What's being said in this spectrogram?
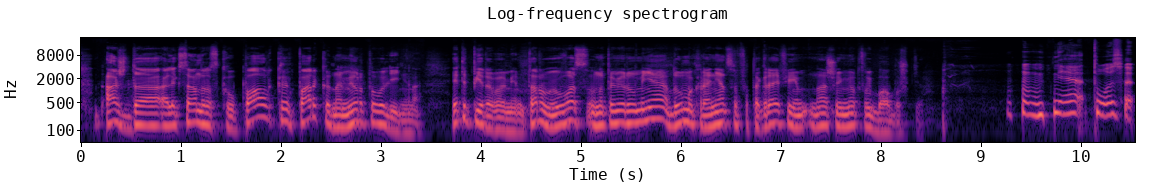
аж до Александровского парка, парка на мертвого Ленина. Это первый момент. Второй. У вас, например, у меня дома хранятся фотографии нашей мертвой бабушки. У меня тоже.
